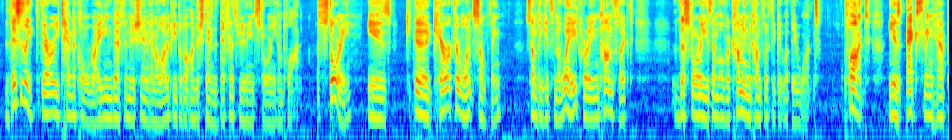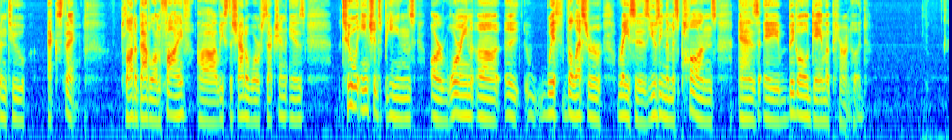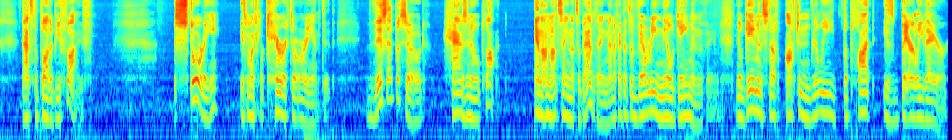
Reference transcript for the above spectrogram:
this is a very technical writing definition, and a lot of people don't understand the difference between story and plot. A Story is a character wants something, something gets in the way, creating conflict. The story is them overcoming the conflict to get what they want. Plot is X thing happened to X thing plot of Babylon 5, uh, at least the Shadow War section, is two ancient beings are warring uh, uh, with the lesser races, using them as pawns as a big old game of parenthood. That's the plot of B5. Story is much more character oriented. This episode has no plot. And I'm not saying that's a bad thing. Matter of fact, that's a very Neil Gaiman thing. Neil Gaiman stuff often really, the plot is barely there.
